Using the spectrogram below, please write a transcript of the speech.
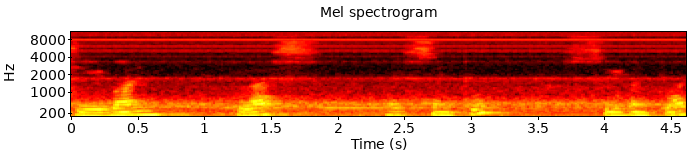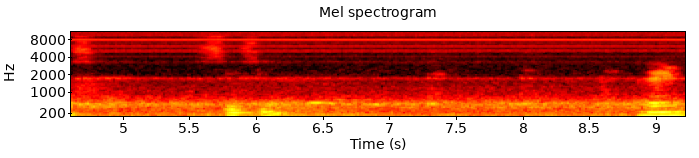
G1 plus S into C1 plus Cc and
